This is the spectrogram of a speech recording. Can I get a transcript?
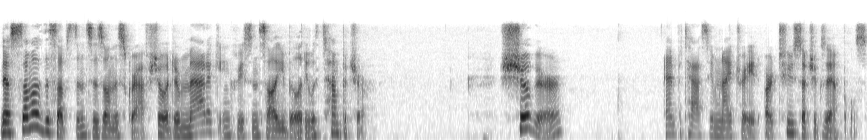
Now, some of the substances on this graph show a dramatic increase in solubility with temperature. Sugar and potassium nitrate are two such examples.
